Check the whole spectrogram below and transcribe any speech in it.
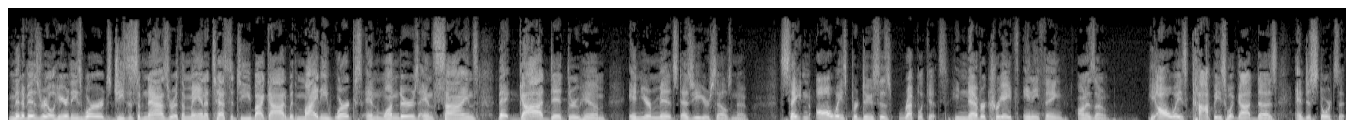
Men of Israel, hear these words Jesus of Nazareth, a man attested to you by God with mighty works and wonders and signs that God did through him in your midst, as you yourselves know. Satan always produces replicates, he never creates anything on his own. He always copies what God does and distorts it.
